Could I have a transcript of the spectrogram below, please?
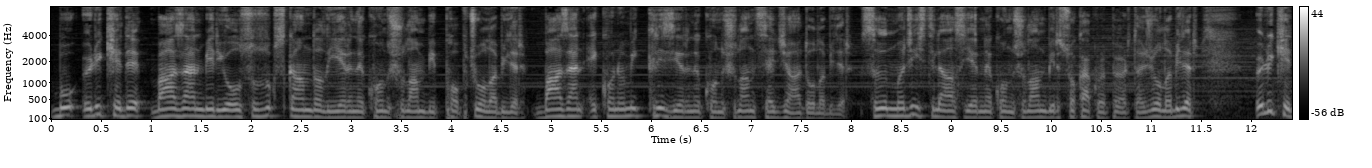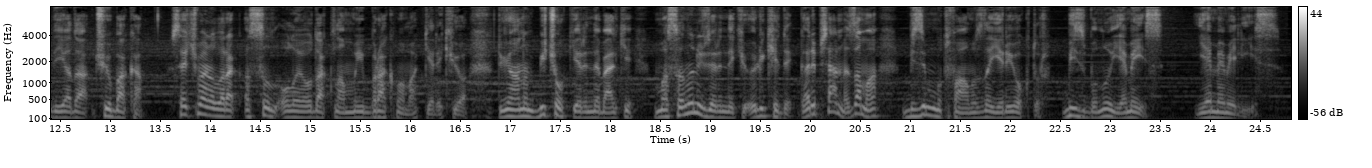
Bu ölü kedi bazen bir yolsuzluk skandalı yerine konuşulan bir popçu olabilir. Bazen ekonomik kriz yerine konuşulan seccade olabilir. Sığınmacı istilası yerine konuşulan bir sokak röportajı olabilir. Ölü kedi ya da Chewbacca. Seçmen olarak asıl olaya odaklanmayı bırakmamak gerekiyor. Dünyanın birçok yerinde belki masanın üzerindeki ölü kedi garipsenmez ama bizim mutfağımızda yeri yoktur. Biz bunu yemeyiz. Yememeliyiz.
